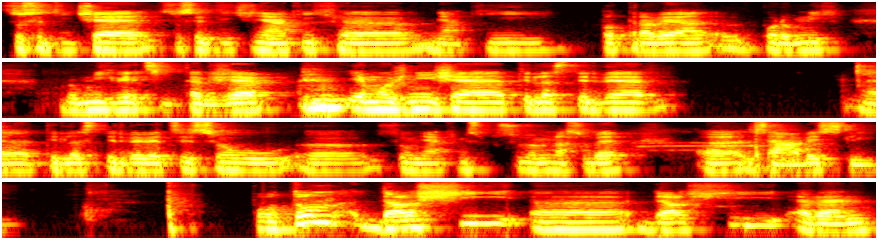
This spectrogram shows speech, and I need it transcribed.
co se týče, co se týče nějakých, eh, nějaký potravy a podobných, podobných věcí. Takže je možný, že tyhle ty dvě, eh, tyhle ty dvě věci jsou, eh, jsou nějakým způsobem na sobě závislí. Potom další, uh, další event,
